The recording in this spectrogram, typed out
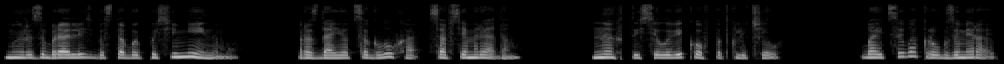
«Мы разобрались бы с тобой по-семейному», — раздается глухо, совсем рядом. «Нах, ты силовиков подключил». Бойцы вокруг замирают.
